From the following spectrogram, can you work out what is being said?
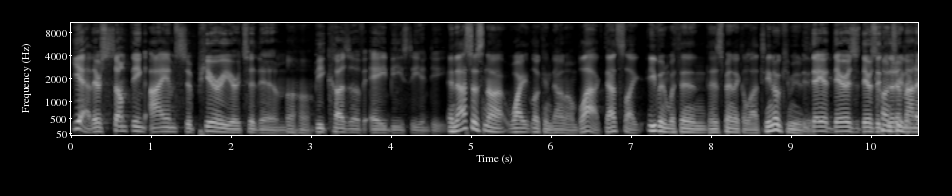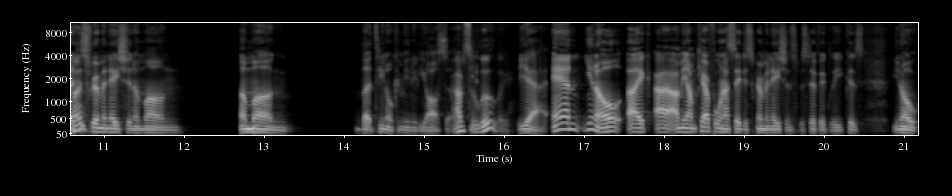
yeah, there's something I am superior to them Uh-huh. because of A, B, C, and D. and that's just not white looking down on black. That's like even within the Hispanic and Latino community. there, there's there's a Country good amount of discrimination among among Latino community also. Absolutely. Yeah, and you know, like I I mean, I'm careful when I say discrimination specifically because you know,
